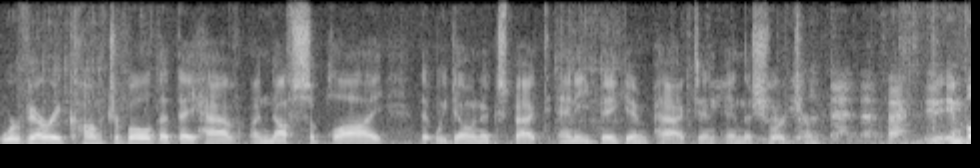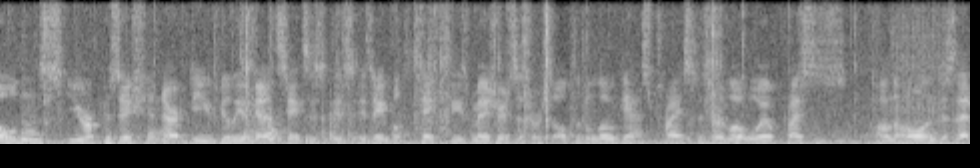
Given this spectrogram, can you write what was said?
we're very comfortable that they have enough supply that we don't expect any big impact in, in the short term. That that, that fact emboldens your position, or do you feel the United States is, is, is able to take these measures as a result of the low gas prices or low oil prices on the whole, and does that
